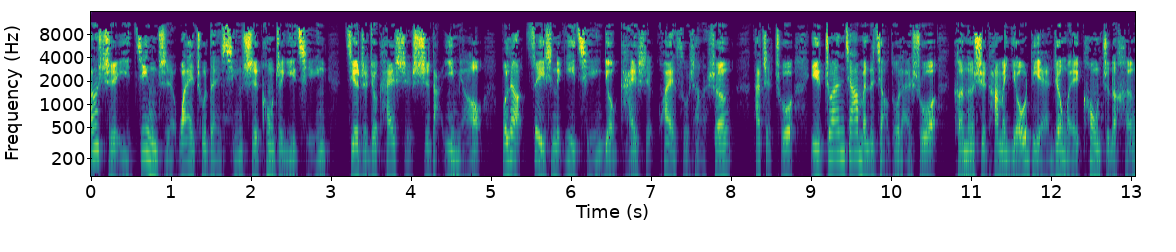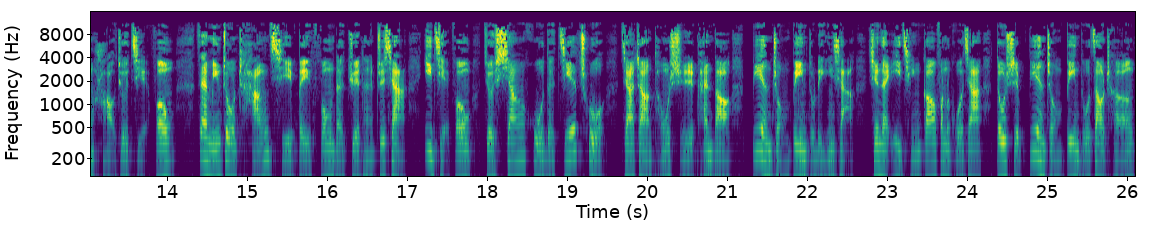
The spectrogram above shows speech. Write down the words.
当时以禁止外出等形式控制疫情，接着就开始施打疫苗。不料最新的疫情又开始快速上升。他指出，以专家们的角度来说，可能是他们有点认为控制的很好就解封，在民众长期被封的倦怠之下，一解封就相互的接触，加上同时看到变种病毒的影响，现在疫情高峰的国家都是变种病毒造成，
